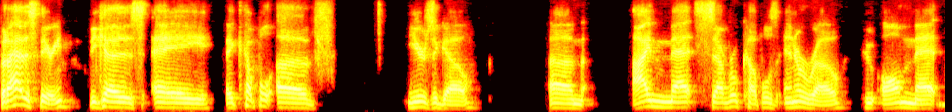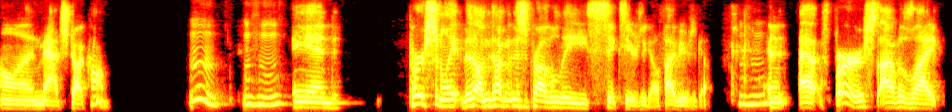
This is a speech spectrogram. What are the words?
but i had this theory because a a couple of years ago um, i met several couples in a row who all met on match.com mm, mm-hmm. and personally, I'm talking, this is probably six years ago, five years ago. Mm-hmm. And at first, I was like,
